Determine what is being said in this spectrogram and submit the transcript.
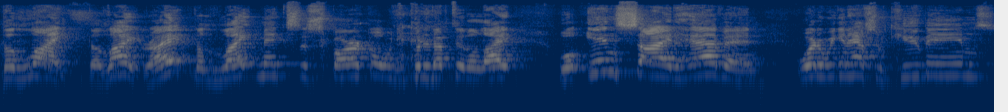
The light. The light, right? The light makes the sparkle when you put it up to the light. Well, inside heaven, what are we going to have? Some Q beams?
